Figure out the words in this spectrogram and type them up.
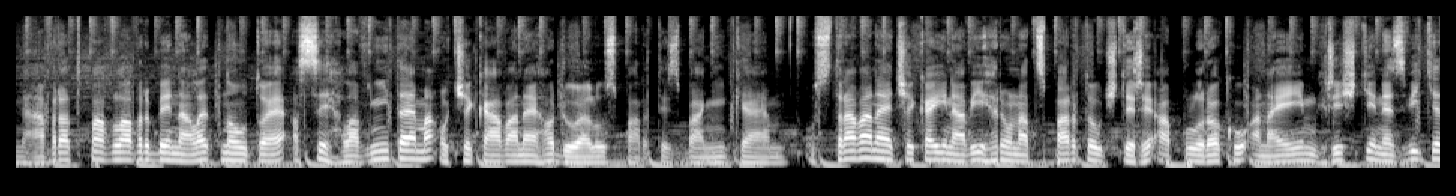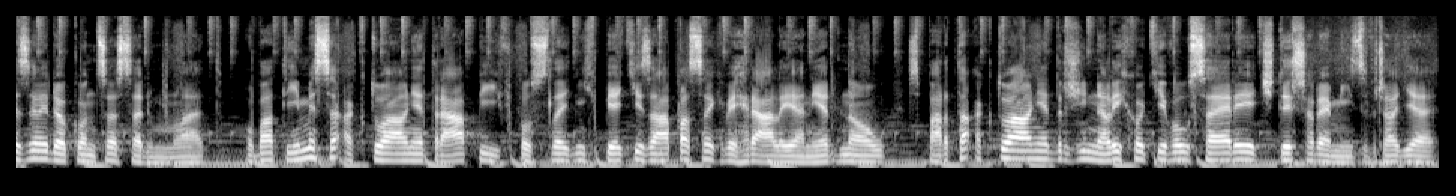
Návrat Pavla Vrby na letnou to je asi hlavní téma očekávaného duelu Sparty s Baníkem. Ostravané čekají na výhru nad Spartou 4,5 roku a na jejím hřišti nezvítězili dokonce 7 let. Oba týmy se aktuálně trápí, v posledních pěti zápasech vyhráli jen jednou. Sparta aktuálně drží nelichotivou sérii čtyř remíz v řadě.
